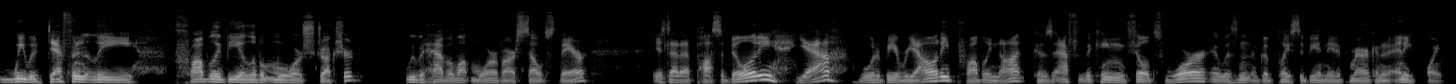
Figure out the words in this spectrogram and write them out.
we would definitely probably be a little bit more structured. We would have a lot more of ourselves there. Is that a possibility? Yeah. Would it be a reality? Probably not, because after the King Philip's War, it wasn't a good place to be a Native American at any point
